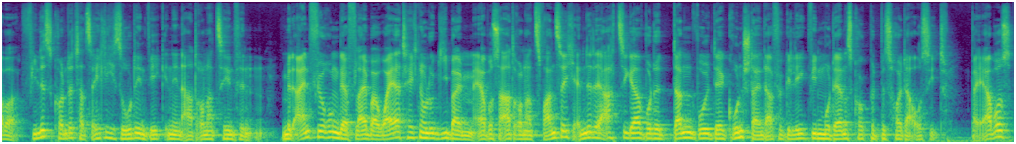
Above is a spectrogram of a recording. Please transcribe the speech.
Aber vieles konnte tatsächlich so den Weg in den A310 finden. Mit Einführung der Fly-by-Wire-Technologie beim Airbus A320 Ende der 80er wurde dann wohl der Grundstein dafür gelegt, wie ein modernes Cockpit bis heute aussieht. Bei Airbus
